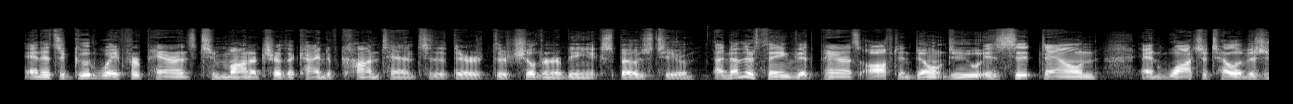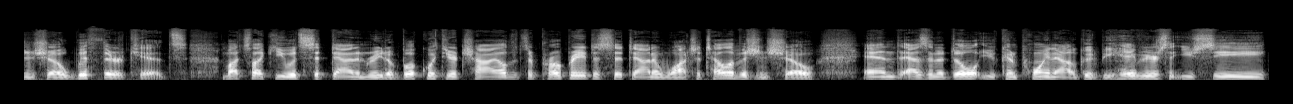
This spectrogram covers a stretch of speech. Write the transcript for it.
and it's a good way for parents to monitor the kind of content that their their children are being exposed to. Another thing that parents often don't do is sit down and watch a television show with their kids. Much like you would sit down and read a book with your child, it's appropriate to sit down and watch a television show. And as an adult, you can point out good behaviors that you see,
